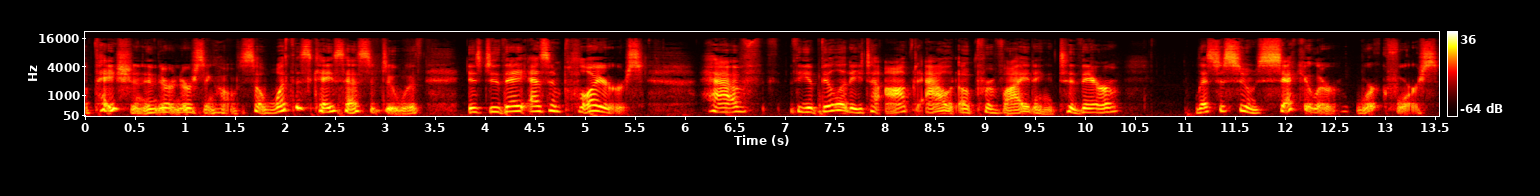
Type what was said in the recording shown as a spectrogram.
a patient in their nursing home. So what this case has to do with is do they as employers have the ability to opt out of providing to their let's assume secular workforce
